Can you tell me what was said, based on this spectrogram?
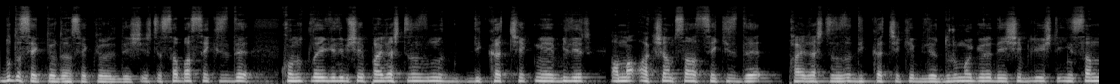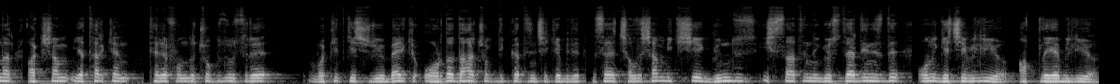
bu da sektörden sektöre değişir. İşte sabah 8'de konutla ilgili bir şey paylaştığınız mı dikkat çekmeyebilir. Ama akşam saat 8'de paylaştığınızda dikkat çekebilir. Duruma göre değişebiliyor. İşte insanlar akşam yatarken telefonda çok uzun süre vakit geçiriyor. Belki orada daha çok dikkatini çekebilir. Mesela çalışan bir kişiye gündüz iş saatinde gösterdiğinizde onu geçebiliyor, atlayabiliyor.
